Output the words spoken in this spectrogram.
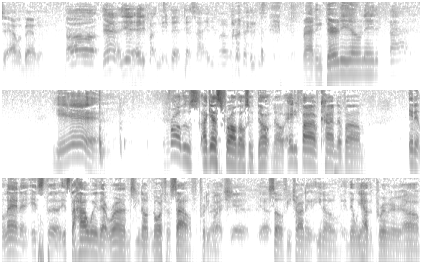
goes into Alabama. Uh, damn, yeah, eighty five. That that's how eighty five runs. Riding dirty on eighty five. Yeah. And for all those, I guess, for all those who don't know, 85 kind of um, in Atlanta, it's the it's the highway that runs, you know, north and south, pretty Right, much. Yeah, yeah. So if you're trying to, you know, and then we have the perimeter um,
